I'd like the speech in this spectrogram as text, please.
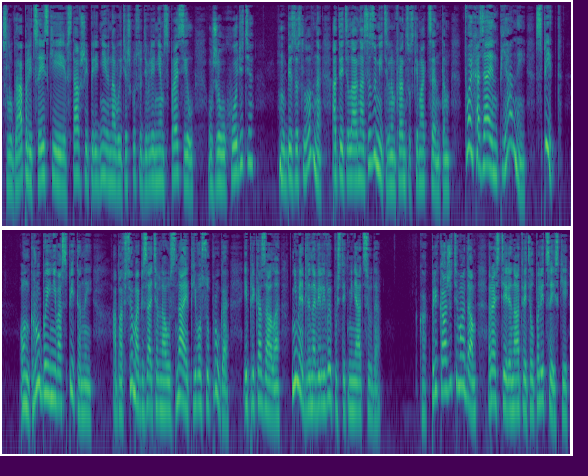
Слуга, полицейский, вставший перед нею на вытяжку, с удивлением спросил, «Уже уходите?» «Безусловно», — ответила она с изумительным французским акцентом. «Твой хозяин пьяный, спит. Он грубый и невоспитанный. Обо всем обязательно узнает его супруга» и приказала «Немедленно вели выпустить меня отсюда». «Как прикажете, мадам», — растерянно ответил полицейский.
